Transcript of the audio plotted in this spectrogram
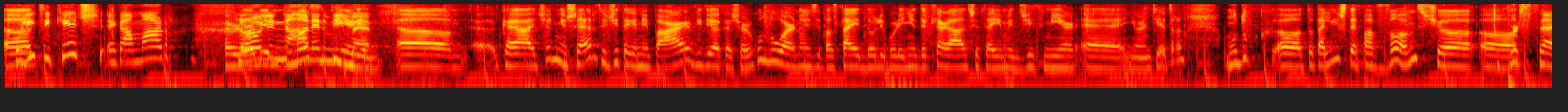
Polici i keq e ka marr rolin në anën time. Ë uh, ka qenë një sherr, të gjithë e keni parë, videoja ka qarkulluar, Noisy pastaj doli bëri një deklaratë që tha jemi të gjithë mirë me njëri-tjetrin. M'u duk uh, totalisht e pavend që uh, përse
